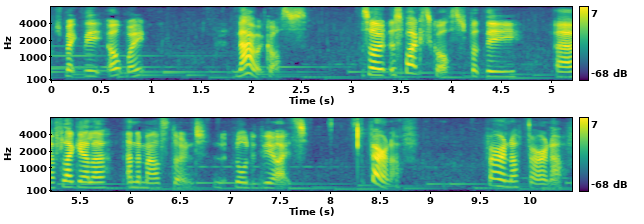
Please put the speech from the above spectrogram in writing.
Just make the- oh wait. Now it costs. So the spikes cost, but the uh, flagella and the mouth don't, nor did the eyes. Fair enough. Fair enough, fair enough.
